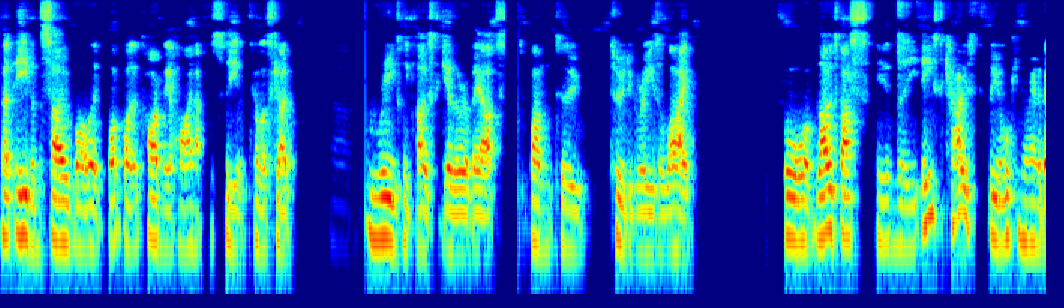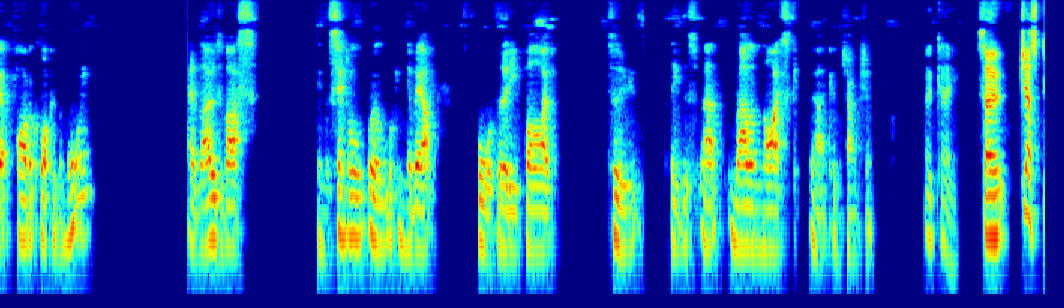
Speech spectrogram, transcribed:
But even so, while it, by the time they're high enough to see a telescope, reasonably close together, about one to two degrees away. For those of us in the east coast, you're looking around about five o'clock in the morning. And those of us in the central, we're looking about 4.35 to see this uh, rather nice uh, conjunction. Okay. So just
